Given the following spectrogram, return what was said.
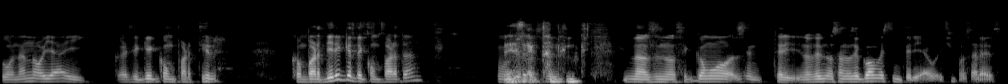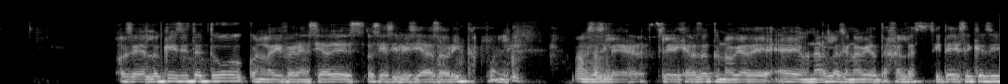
con una novia y así que compartir, compartir y que te compartan. no sé- Exactamente. No, sé, no sé cómo sentiría, no sé, no, sé- no sé cómo me sentiría, güey, si pasara eso. O sea, es lo que hiciste tú con la diferencia de, o sea, si lo hicieras ahorita, ponle. O sea, si le, si le dijeras a tu novia de eh, una relación abierta, jalas, si te dice que sí,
